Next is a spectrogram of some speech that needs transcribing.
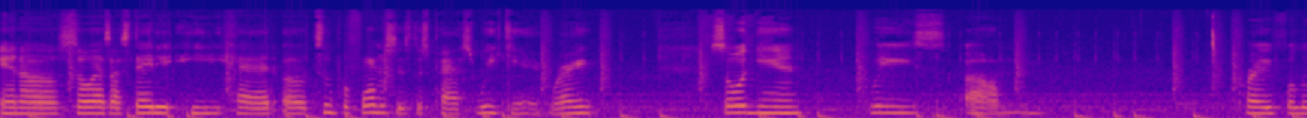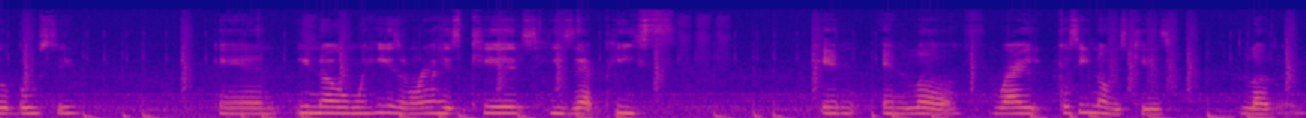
And uh, so, as I stated, he had uh, two performances this past weekend, right? So, again, please um, pray for little Boosie. And you know, when he's around his kids, he's at peace in in love, right? Because he know his kids love him.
